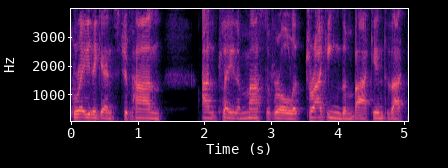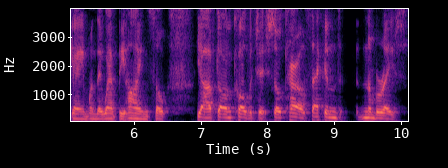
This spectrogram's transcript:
great against Japan and played a massive role at dragging them back into that game when they went behind. So, yeah, I've gone Kovacic. So, Karl, second, number eight.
